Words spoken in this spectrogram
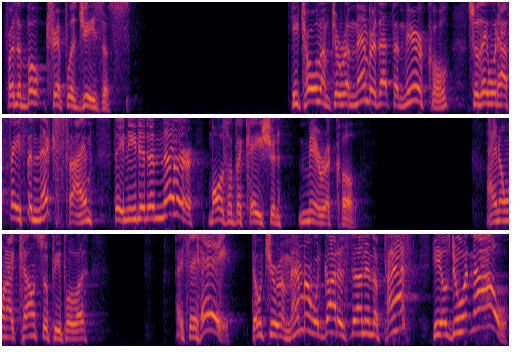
for the boat trip with Jesus. He told them to remember that the miracle so they would have faith the next time they needed another multiplication miracle. I know when I counsel people, I say, hey, don't you remember what God has done in the past? He'll do it now.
